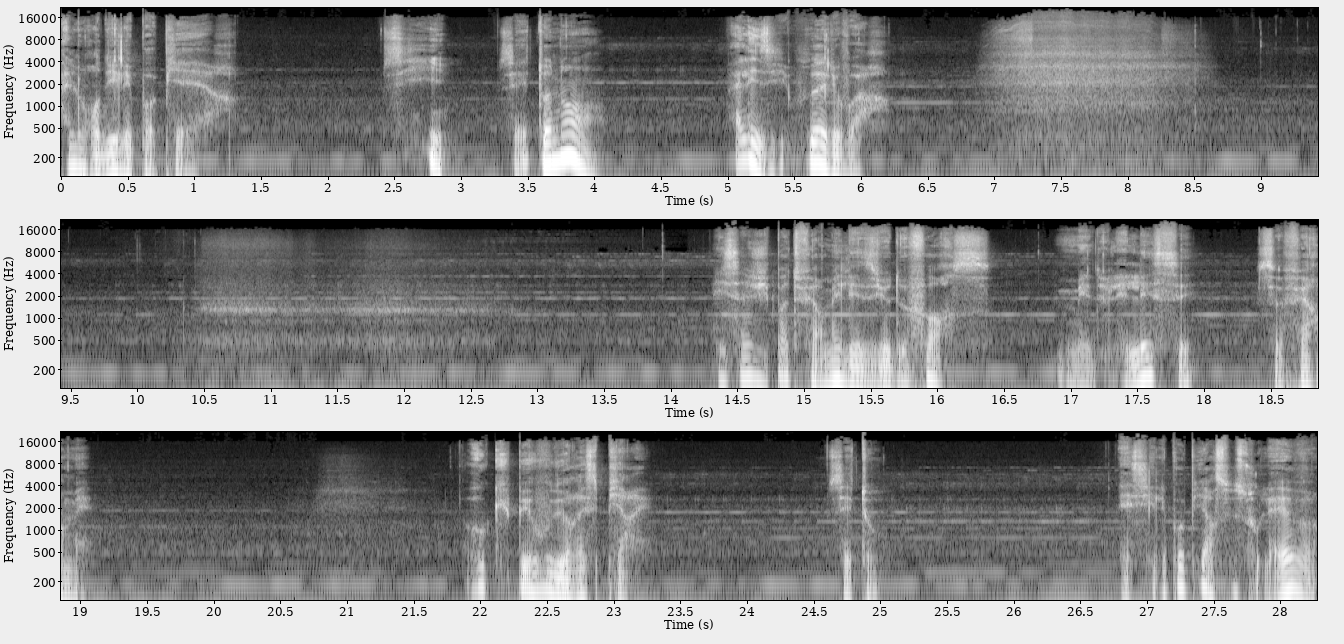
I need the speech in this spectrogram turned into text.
alourdit les paupières. Si, c'est étonnant. Allez-y, vous allez voir. Il ne s'agit pas de fermer les yeux de force, mais de les laisser se fermer. Occupez-vous de respirer. C'est tout. Et si les paupières se soulèvent,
